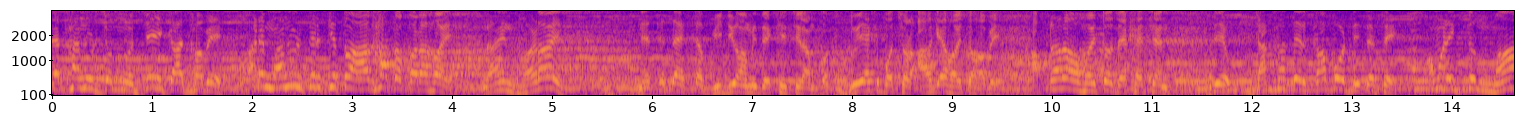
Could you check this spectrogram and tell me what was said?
দেখানোর জন্য যেই কাজ হবে, আরে মানুষদেরকে তো আঘাত করা হয়। লাইন ধরায়। নেটেতে একটা ভিডিও আমি দেখেছিলাম কত দুই এক বছর আগে হয়তো হবে। আপনারাও হয়তো দেখেছেন যে জাকাতের কাপড় দিতেছে। আমার একজন মা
